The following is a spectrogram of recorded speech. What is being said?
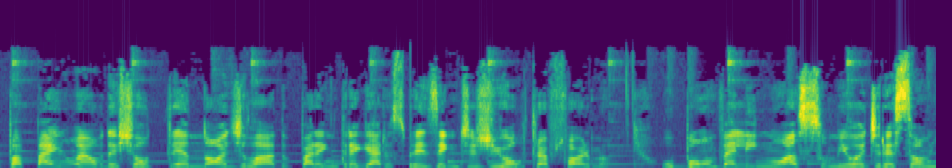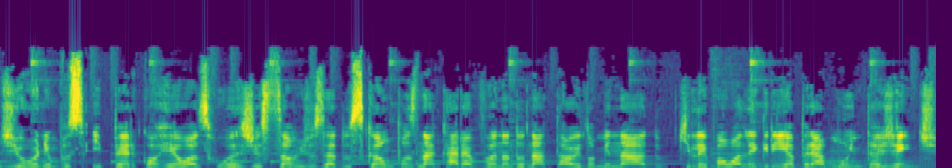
Papai Noel deixou o trenó de lado para entregar os presentes de outra forma. O bom velhinho assumiu a direção de ônibus e percorreu as ruas de São José dos Campos na caravana do Natal Iluminado, que levou alegria para muita gente,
